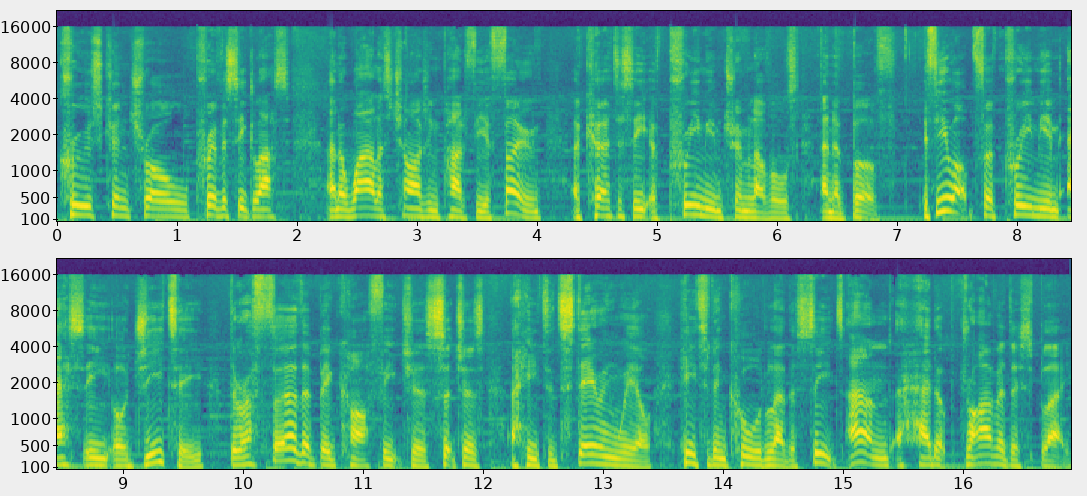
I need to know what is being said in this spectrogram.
cruise control, privacy glass, and a wireless charging pad for your phone are courtesy of premium trim levels and above. If you opt for Premium SE or GT, there are further big car features such as a heated steering wheel, heated and cooled leather seats and a head-up driver display.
